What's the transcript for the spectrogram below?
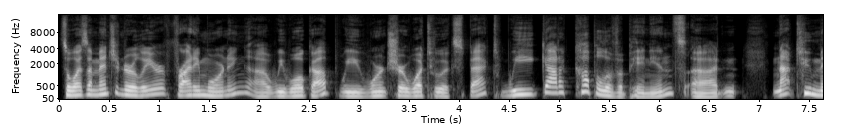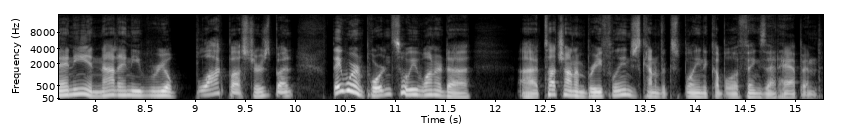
So, as I mentioned earlier, Friday morning, uh, we woke up. We weren't sure what to expect. We got a couple of opinions, uh, n- not too many and not any real blockbusters, but they were important. So, we wanted to uh, touch on them briefly and just kind of explain a couple of things that happened.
